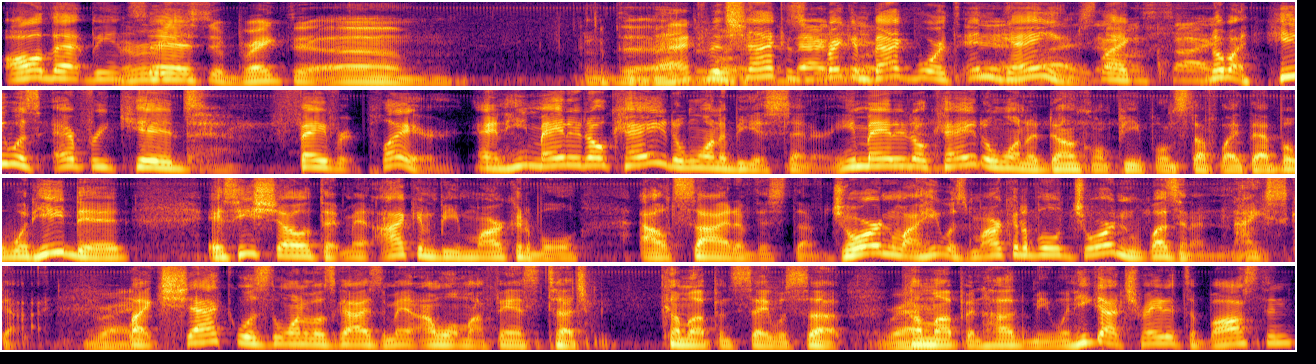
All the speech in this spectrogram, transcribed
all that being Remember said, used to break the um the, backboard. but Shaq is breaking backboards in Yeah, games. right. Like nobody, he was every kid's favorite player, and he made it okay to want to be a center. He made it okay to want to dunk on people and stuff like that. But what he did is he showed that man, I can be marketable outside of this stuff. Jordan, while he was marketable, Jordan wasn't a nice guy. Right. Like Shaq was the one of those guys that man, I want my fans to touch me. Come up and say what's up. Right. Come up and hug me. When he got traded to Boston,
